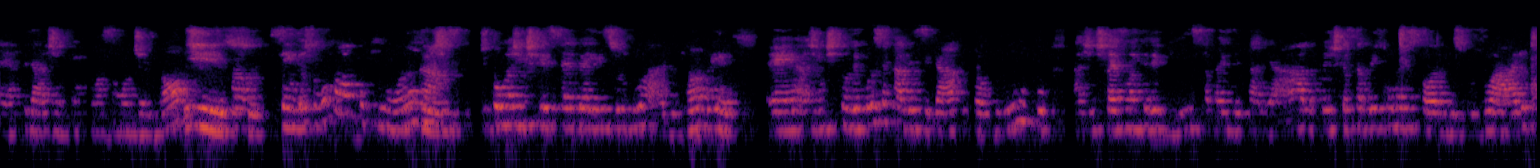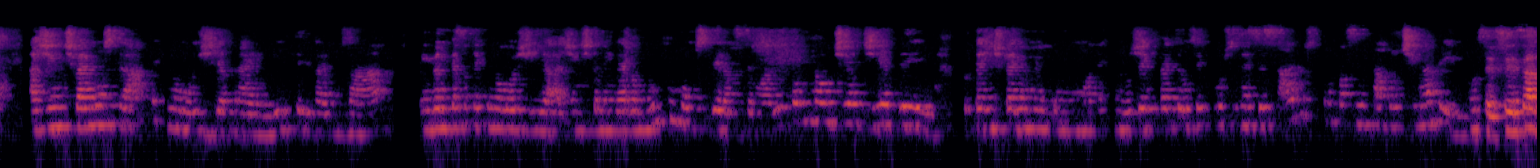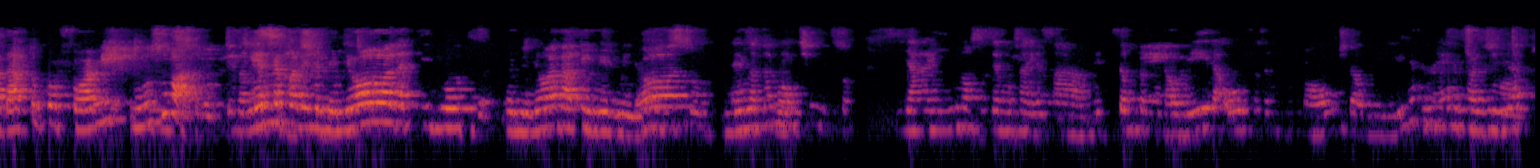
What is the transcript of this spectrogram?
É, a triagem em relação ao diagnóstico. Isso. Sim, eu só vou falar um pouquinho antes de como a gente recebe aí esse usuário. tá bem? É, a gente, então, depois que acaba esse gato para o grupo, a gente faz uma entrevista mais detalhada, porque a gente quer saber como é a história desse usuário. A gente vai mostrar a tecnologia para ele, que ele vai usar. Lembrando que essa tecnologia a gente também leva muito em consideração aí como está o dia a dia dele, porque a gente pega um- uma tecnologia que vai ter os recursos necessários para facilitar a rotina dele. Ou seja, vocês adaptam conforme o usuário. Exatamente. Esse aparelho é melhor, aquele outro é melhor, vai atender melhor. Isso, é exatamente isso. E aí nós fazemos aí essa medição também da orelha, ou fazendo molde da orelha, né? Você faz Dia,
